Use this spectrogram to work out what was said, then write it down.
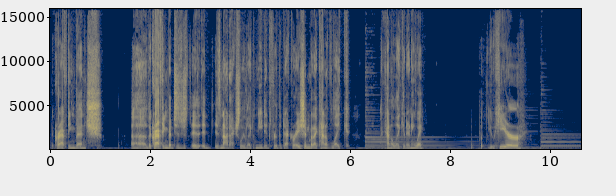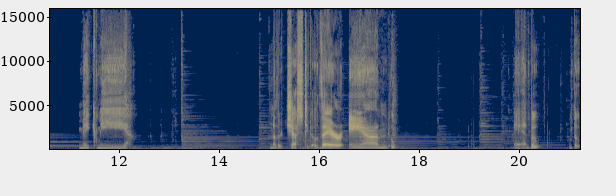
the crafting bench. Uh, the crafting bench is just, it, it is not actually like needed for the decoration, but I kind of like, I kind of like it anyway. Put you here. Make me another chest to go there, and and boop, boop.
